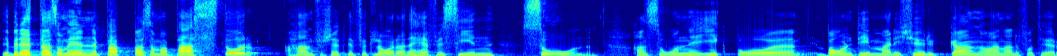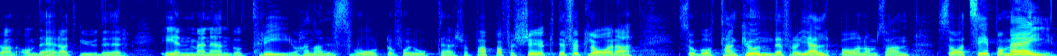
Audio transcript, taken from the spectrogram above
Det berättas om en pappa som var pastor. Han försökte förklara det här för sin son. Hans son gick på eh, barntimmar i kyrkan och han hade fått höra om det här att Gud är en men ändå tre. Och han hade svårt att få ihop det här så pappa försökte förklara så gott han kunde för att hjälpa honom. Så han sa att se på mig.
